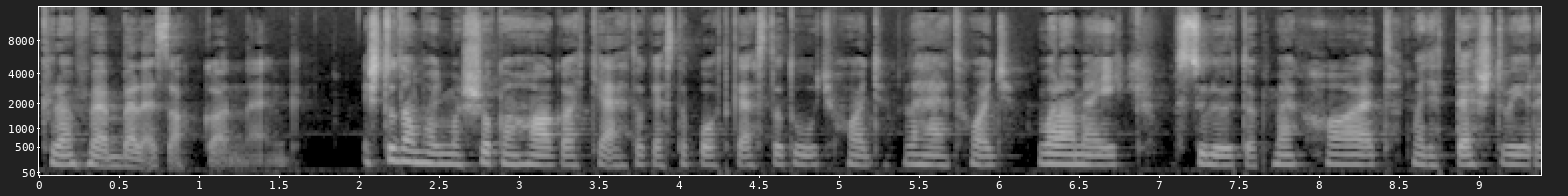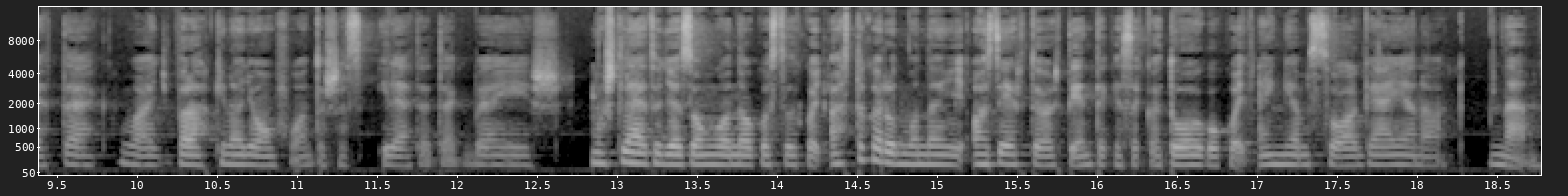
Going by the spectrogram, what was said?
különben belezakkadnánk. És tudom, hogy most sokan hallgatjátok ezt a podcastot úgy, hogy lehet, hogy valamelyik szülőtök meghalt, vagy a testvéretek, vagy valaki nagyon fontos az életetekben, és most lehet, hogy azon gondolkoztatok, hogy azt akarod mondani, hogy azért történtek ezek a dolgok, hogy engem szolgáljanak? Nem.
